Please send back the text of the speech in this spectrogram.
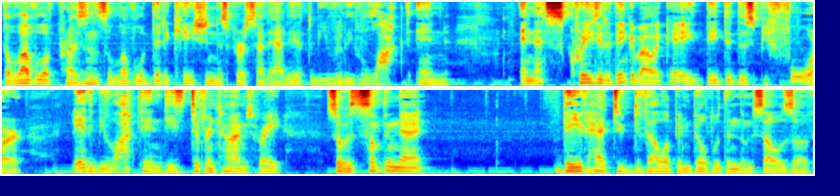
the level of presence, the level of dedication this person had had, he had to be really locked in. And that's crazy to think about. Like, hey, they did this before. They had to be locked in these different times, right? So it's something that they've had to develop and build within themselves of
